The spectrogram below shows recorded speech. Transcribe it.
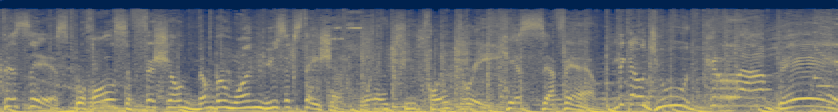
This is Bohol's official number one music station. 102.3 Kiss FM. Ligaw Jude, grabe!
